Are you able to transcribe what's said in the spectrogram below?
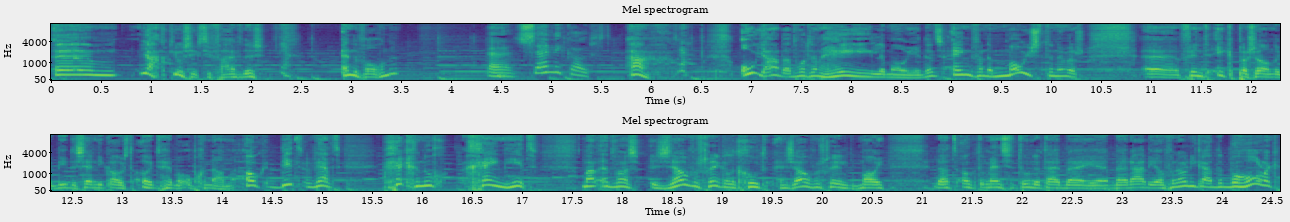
Ehm, ja, Q65 dus. Ja. En de volgende? Eh, Sandy Coast. Ah. Oh ja, dat wordt een hele mooie. Dat is een van de mooiste nummers, vind ik persoonlijk, die de Sandy Coast ooit hebben opgenomen. Ook dit werd gek genoeg geen hit. Maar het was zo verschrikkelijk goed en zo verschrikkelijk mooi... dat ook de mensen toen de tijd bij, eh, bij Radio Veronica er behoorlijk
